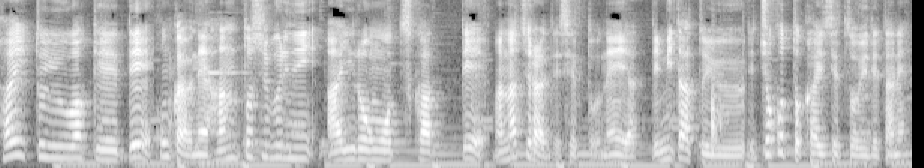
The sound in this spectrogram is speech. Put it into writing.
はい、というわけで、今回はね、半年ぶりにアイロンを使って、まあ、ナチュラルでセットをね、やってみたという、ちょこっと解説を入れたね、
